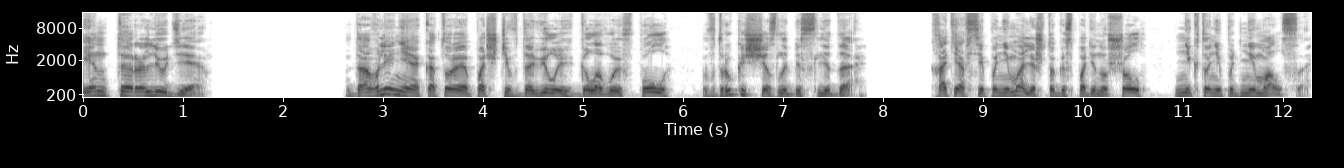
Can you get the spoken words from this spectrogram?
Интерлюдия. Давление, которое почти вдавило их головой в пол, вдруг исчезло без следа. Хотя все понимали, что господин ушел, никто не поднимался.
